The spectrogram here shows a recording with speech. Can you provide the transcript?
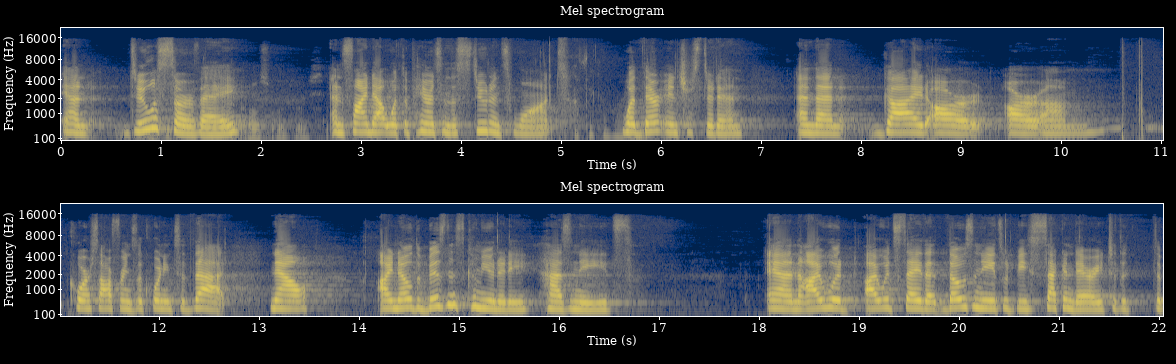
and do a survey and find out what the parents and the students want, what they're interested in, and then guide our, our um, course offerings according to that. Now, I know the business community has needs and I would, I would say that those needs would be secondary to the, the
